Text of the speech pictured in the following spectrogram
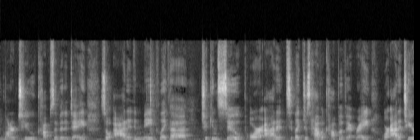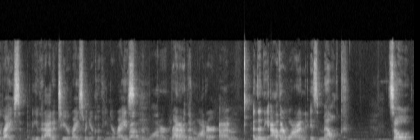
one or two cups of it a day. So add it and make like a chicken soup, or add it to, like just have a cup of it, right? Or add it to your rice. You could add it to your rice when you're cooking your rice Rather than water. rather than water. Um, and then the other one is milk. So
